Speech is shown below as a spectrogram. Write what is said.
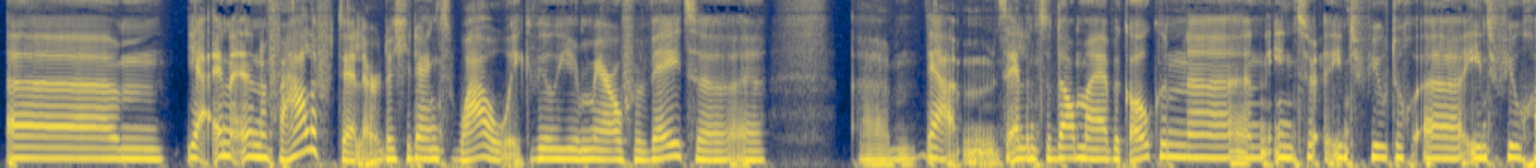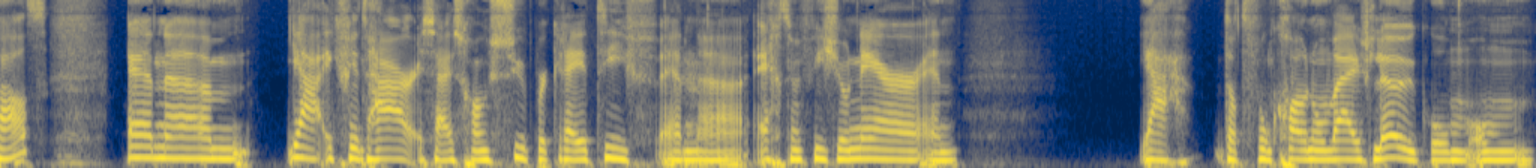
Ehm, ja, en, en een verhalenverteller. Dat je denkt, wauw, ik wil hier meer over weten. Ehm, ja, met Ellen te Damme heb ik ook een, eh, een inter- interview, toch, eh, interview gehad. En ja, ik vind haar, zij is gewoon super creatief en echt een visionair. En ja, dat vond ik gewoon onwijs leuk om, om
